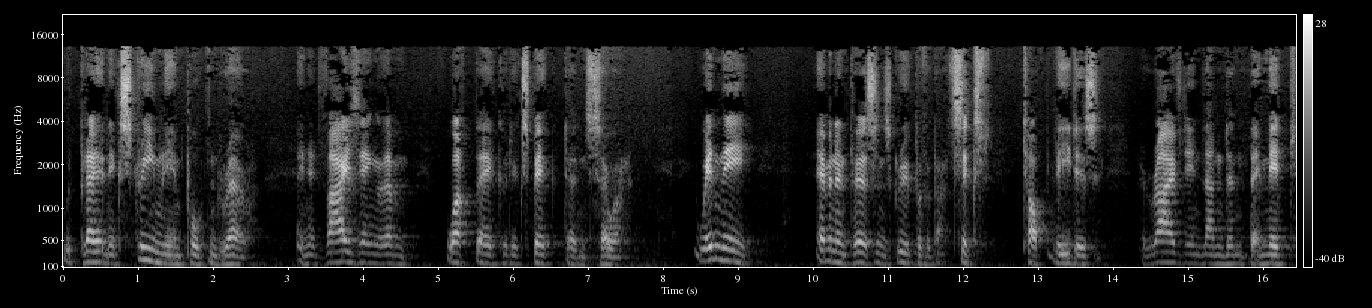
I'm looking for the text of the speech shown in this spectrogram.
would play an extremely important role in advising them what they could expect and so on. When the eminent persons group of about six top leaders arrived in London. They met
